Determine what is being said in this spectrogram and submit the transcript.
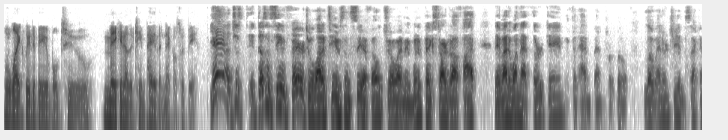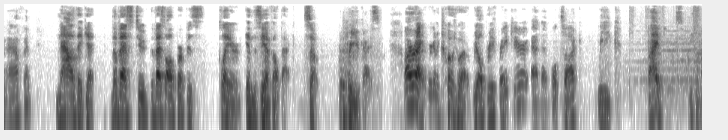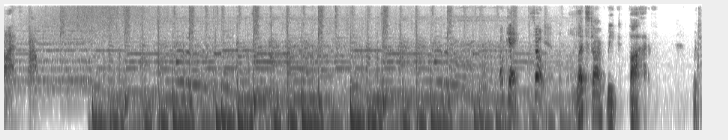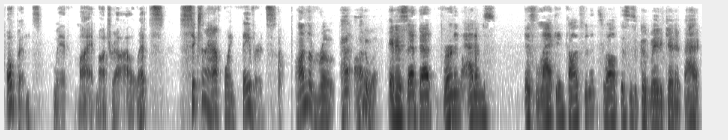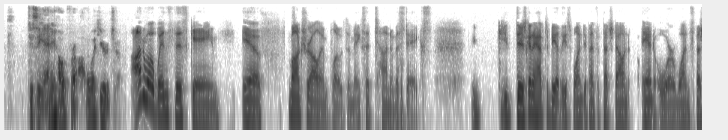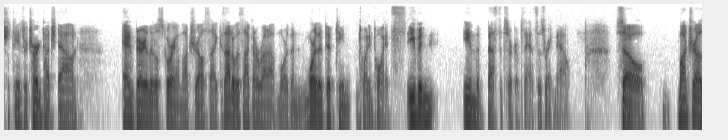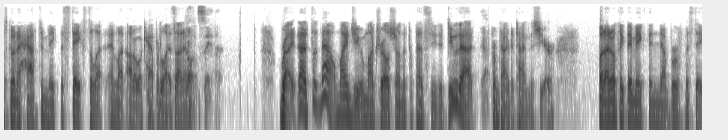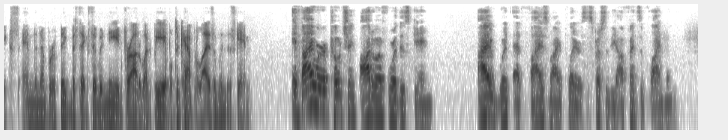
likely to be able to make another team pay than Nichols would be. Yeah, just it doesn't seem fair to a lot of teams in the CFL, Joe. I mean, Winnipeg started off hot. They might have won that third game if it hadn't been for a little low energy in the second half, and now they get the best two, the best all-purpose player in the CFL back. So good for you guys. All right, we're gonna go to a real brief break here, and then we'll talk week five. Week five. Wow. Okay, so let's talk week five, which opens with my Montreal Alouettes, six and a half point favorites on the road at Ottawa. It is said that Vernon Adams is lacking confidence. Well, this is a good way to get it back. Do you see any hope for Ottawa here, Joe? Ottawa wins this game if Montreal implodes and makes a ton of mistakes. You- There's going to have to be at least one defensive touchdown and or one special teams return touchdown and very little scoring on Montreal's side because Ottawa's not going to run out more than more than 15 20 points even in the best of circumstances right now. So Montreal's going to have to make mistakes to let and let Ottawa capitalize on it. Don't say that. Right. Uh, now, mind you, Montreal's shown the propensity to do that Yeah. from time to time this year. But I don't think they make the number of mistakes and the number of big mistakes they would need for Ottawa to be able to capitalize and win this game. If I were coaching Ottawa for this game, I would advise my players, especially the offensive linemen,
